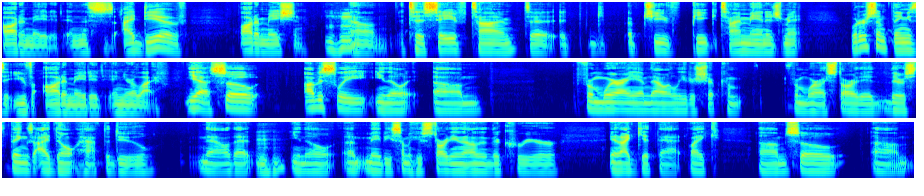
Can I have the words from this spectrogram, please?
automated." And this is idea of automation um, to save time to uh, achieve peak time management. What are some things that you've automated in your life? Yeah. So obviously, you know, um, from where I am now in leadership, com- from where I started, there's things I don't have to do now that you know uh, maybe somebody who's starting out in their career, and I get that. Like, um, so um,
